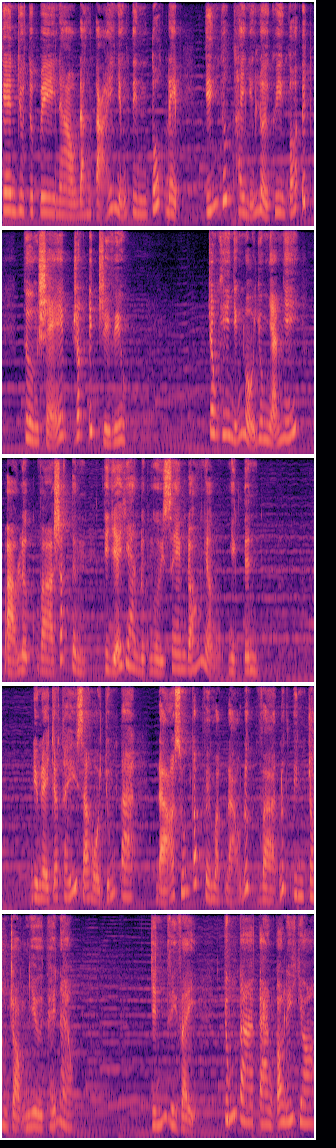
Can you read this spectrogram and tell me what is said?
kênh YouTube nào đăng tải những tin tốt đẹp, kiến thức hay những lời khuyên có ích thường sẽ rất ít review. Trong khi những nội dung nhảm nhí, bạo lực và sắc tình thì dễ dàng được người xem đón nhận nhiệt tình. Điều này cho thấy xã hội chúng ta đã xuống cấp về mặt đạo đức và đức tin trầm trọng như thế nào. Chính vì vậy, chúng ta càng có lý do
